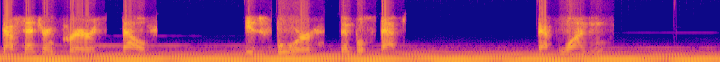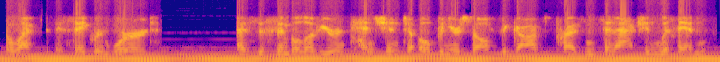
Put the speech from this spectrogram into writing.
Now, centering prayer itself is four simple steps. Step one select a sacred word as the symbol of your intention to open yourself to God's presence and action within.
